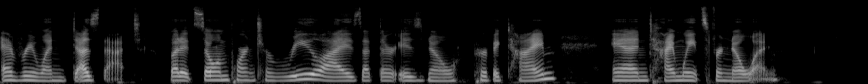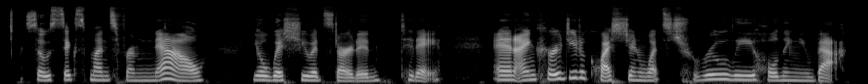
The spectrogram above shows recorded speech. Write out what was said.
Everyone does that. But it's so important to realize that there is no perfect time and time waits for no one. So, six months from now, you'll wish you had started today. And I encourage you to question what's truly holding you back.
